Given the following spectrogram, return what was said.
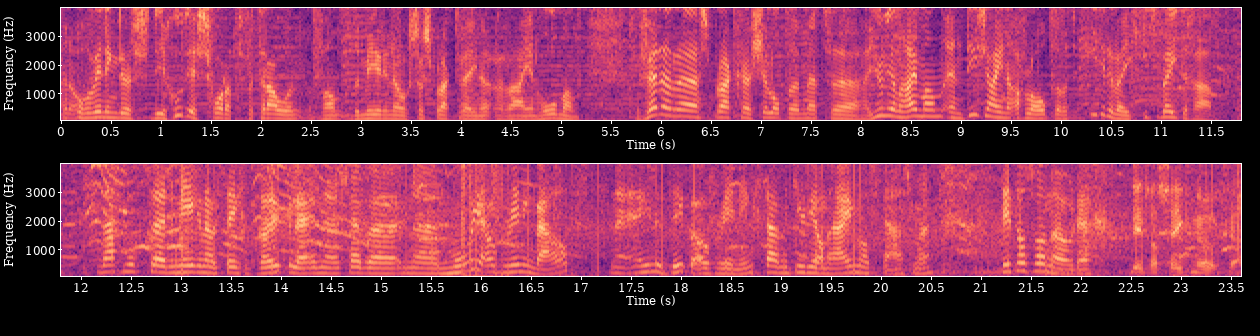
Een overwinning dus die goed is voor het vertrouwen van de Merino's, zo sprak trainer Ryan Holman. Verder uh, sprak Charlotte met Julian Heijman en die zei na afloop dat het iedere week iets beter gaat. Vandaag mochten de Merino's tegen Breukelen en uh, ze hebben een uh, mooie overwinning behaald. Een hele dikke overwinning. Ik sta met Julian Heijmans naast me. Dit was wel nodig. Dit was zeker nodig, ja.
